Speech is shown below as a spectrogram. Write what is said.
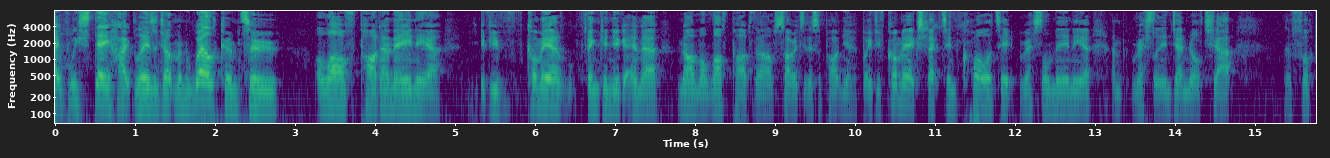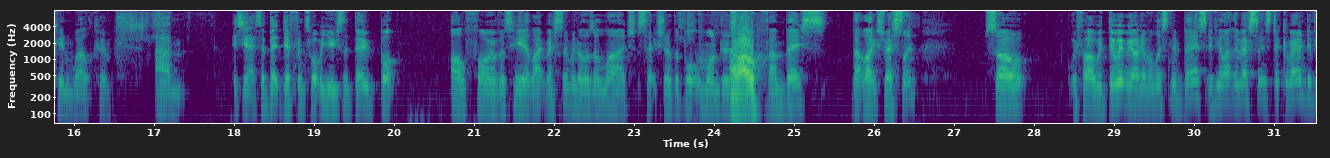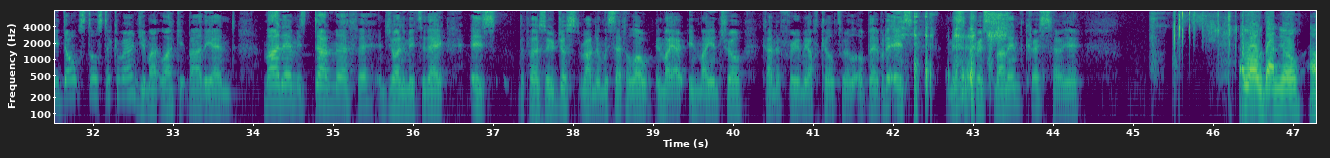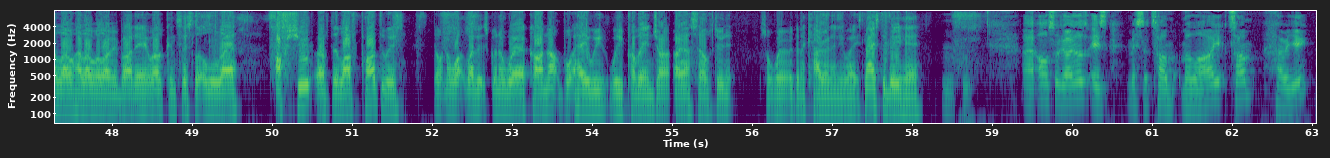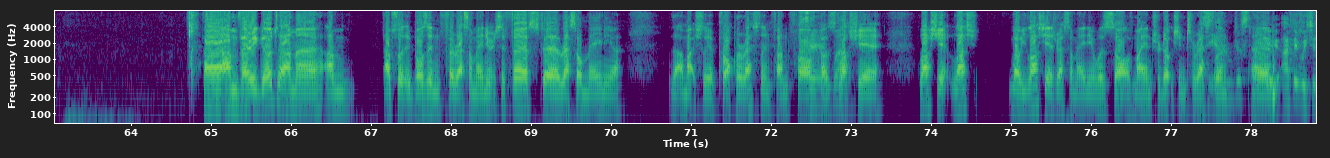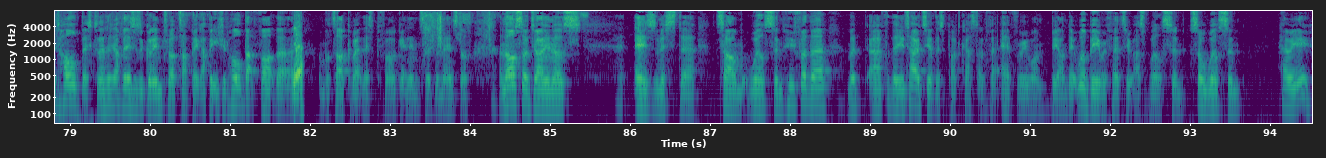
hype, we stay hype, ladies and gentlemen. Welcome to Love Podomania. If you've come here thinking you're getting a normal Love Pod, then I'm sorry to disappoint you. But if you've come here expecting quality WrestleMania and wrestling in general chat, then fucking welcome. Um, it's yeah, it's a bit different to what we usually do, but all four of us here like wrestling. We know there's a large section of the Bolton Wanderers Hello. fan base that likes wrestling. So we thought we'd do it. We already have a listening base. If you like the wrestling, stick around. If you don't, still stick around. You might like it by the end. My name is Dan Murphy, and joining me today is the person who just randomly said hello in my in my intro. Kind of threw me off kilter a little bit, but it is Mr. Chris Manning. Chris, how are you? Hello, Daniel. Hello, hello, hello, everybody. Welcome to this little uh, offshoot of the Love Pod. We don't know what, whether it's going to work or not, but hey, we, we probably enjoy ourselves doing it, so we're going to carry on anyway. It's nice to be here. Uh, also joining us is Mr. Tom Malloy. Tom, how are you? Uh, I'm very good. I'm uh, I'm absolutely buzzing for WrestleMania. It's the first uh, WrestleMania that I'm actually a proper wrestling fan for because well- last year, last year, last well, last year's WrestleMania was sort of my introduction to See, wrestling. Like Um. I think we should hold this because I think, I think this is a good intro topic. I think you should hold that thought there, Yeah. and we'll talk about this before getting into the main stuff. And also joining us is Mr. Tom Wilson, who for the uh, for the entirety of this podcast and for everyone beyond it will be referred to as Wilson. So Wilson, how are you?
